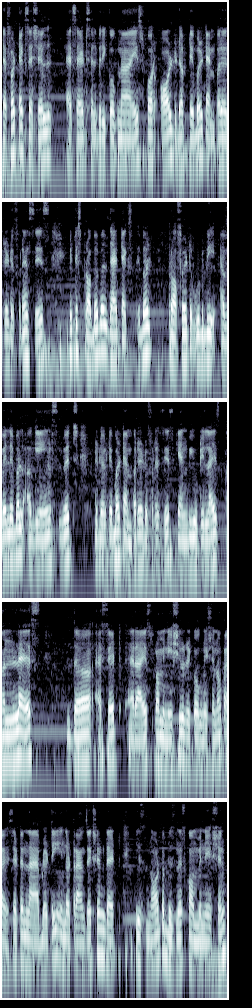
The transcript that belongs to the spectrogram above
Deferred tax asset shall be recognized for all deductible temporary differences. It is probable that taxable profit would be available against which deductible temporary differences can be utilized unless the asset arises from initial recognition of asset and liability in the transaction that is not a business combination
